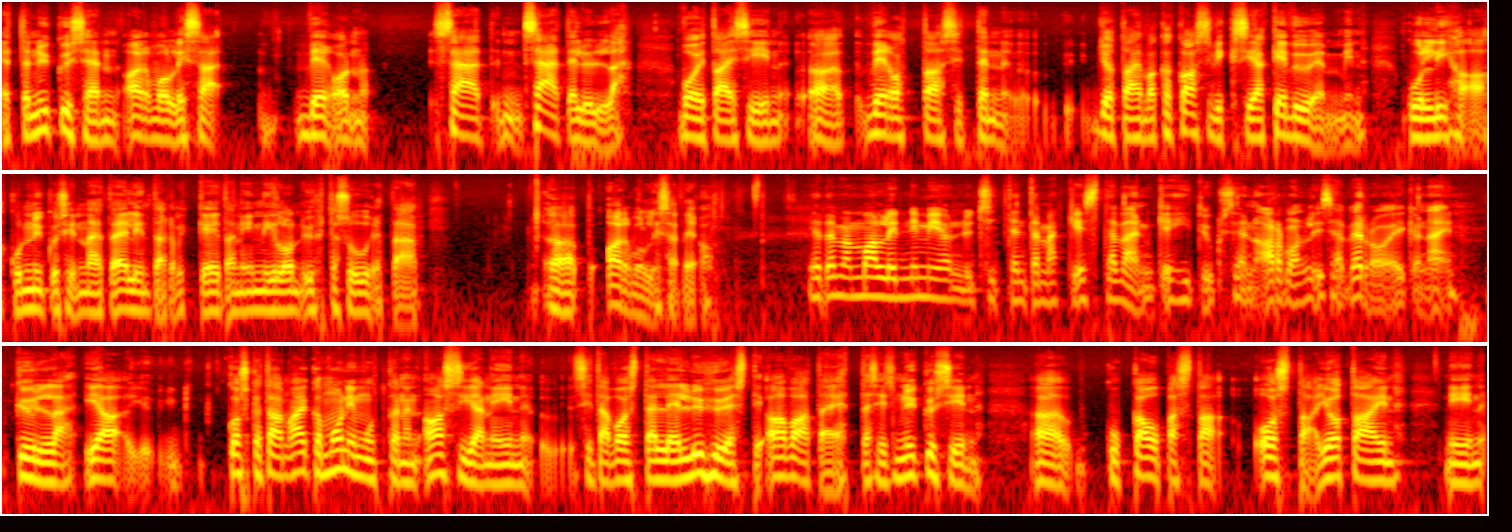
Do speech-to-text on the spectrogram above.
että nykyisen arvonlisäveron säätelyllä voitaisiin verottaa sitten jotain vaikka kasviksia kevyemmin kuin lihaa, kun nykyisin näitä elintarvikkeita, niin niillä on yhtä suuri tämä arvonlisävero. Ja tämän mallin nimi on nyt sitten tämä kestävän kehityksen arvonlisävero, eikö näin? Kyllä, ja koska tämä on aika monimutkainen asia, niin sitä voisi tälleen lyhyesti avata, että siis nykyisin kun kaupasta ostaa jotain, niin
